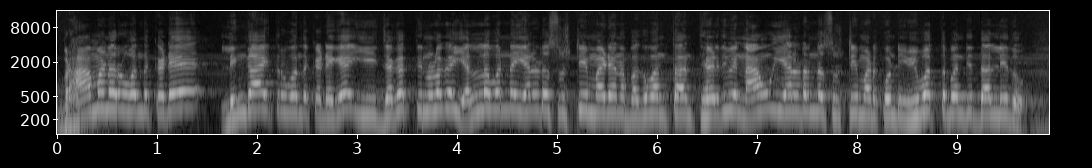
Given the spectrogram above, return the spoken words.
ಬ್ರಾಹ್ಮಣರು ಒಂದು ಕಡೆ, ಲಿಂಗಾಯತರು ಒಂದು ಕಡೆಗೆ, ಈ ಜಗತ್ತಿನೊಳಗೆ ಎಲ್ಲವನ್ನ ಎರಡು ಸೃಷ್ಟಿ ಮಾಡ್ಯಾನ ಭಗವಂತ ಅಂತ ಹೇಳಿದ್ವಿ. ನಾವು ಎರಡನ್ನ ಸೃಷ್ಟಿ ಮಾಡ್ಕೊಂಡು ಇವತ್ತು ಬಂದಿದ್ದ ಅಲ್ಲಿದು.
